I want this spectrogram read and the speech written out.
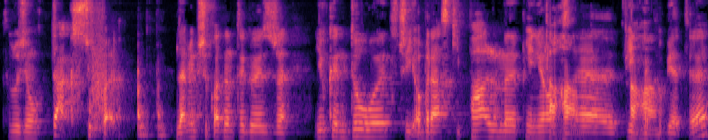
to ludziom tak, super. Dla mnie przykładem tego jest, że you can do it, czyli obrazki palmy, pieniądze, Aha. piękne Aha. kobiety.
